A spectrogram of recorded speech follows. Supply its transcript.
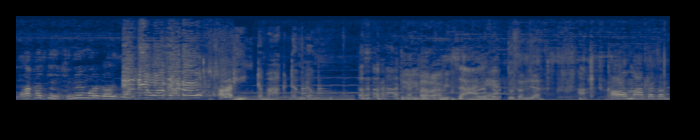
মরা কাজকে এখানেই মরে গাড়ি দেয় तू समझा? खाओ माँ कसम.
